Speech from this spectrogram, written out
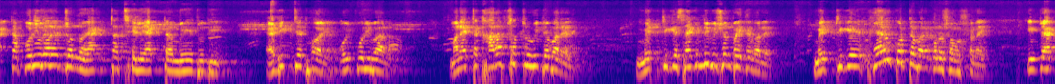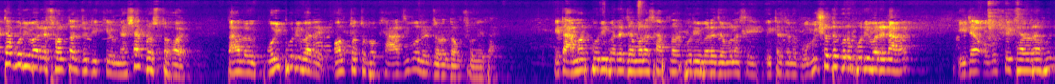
একটা পরিবারের জন্য একটা ছেলে, একটা মেয়ে যদি অ্যাডিক্টেড হয়, ওই পরিবার মানে একটা খারাপ ছাত্র হইতে পারে মেট্রিকে সেকেন্ড ডিভিশন পাইতে পারে মেট্রিকে ফেল করতে পারে, কোনো সমস্যা নাই। কিন্তু একটা পরিবারের সন্তান যদি কেউ নেশাগ্রস্ত হয়, তাহলে ওই- পরিবারের অন্তত পক্ষে আজীবনের জন্য ধ্বংস হয়ে যায়। এটা আমার পরিবারে যেমন আছে, আপনার পরিবারে যেমন আছে, এটা যেন ভবিষ্যতে কোনো পরিবারে না হয়, এটা অবশ্যই খেয়াল রাখুন।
